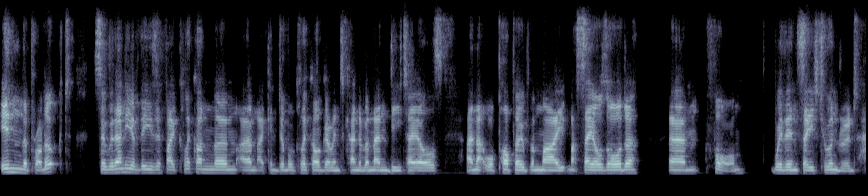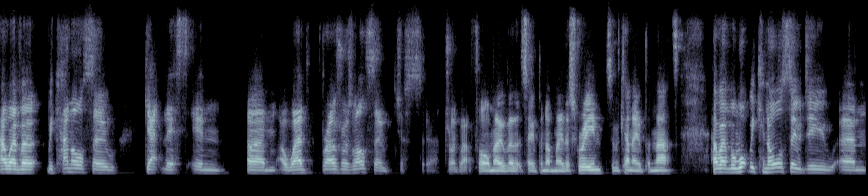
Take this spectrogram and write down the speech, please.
in the product. So with any of these, if I click on them, um, I can double click or go into kind of amend details, and that will pop open my, my sales order um, form within Sage 200. However, we can also get this in um, a web browser as well. So just uh, drag that form over that's opened on my other screen. So we can open that. However, what we can also do um,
